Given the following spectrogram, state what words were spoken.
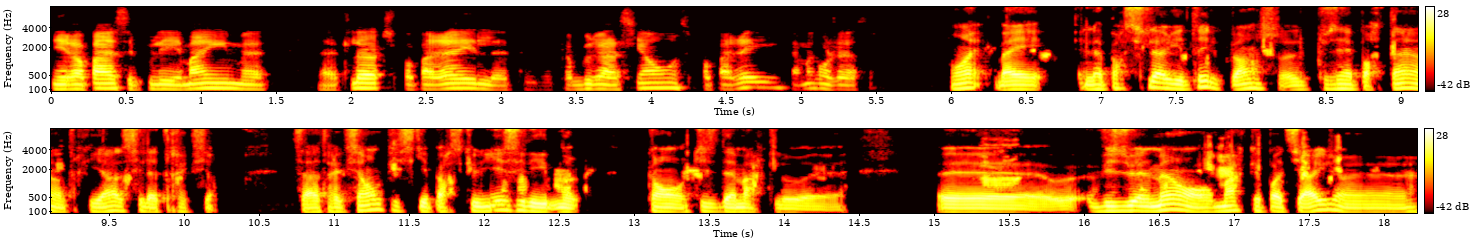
les repères, c'est plus les mêmes. La clutch, c'est pas pareil. La, carburation, c'est pas pareil. Comment on gère ça? Oui, bien, la particularité, le, planche, le plus important en trial, c'est la traction. C'est la traction, puis ce qui est particulier, c'est les pneus qui se démarquent. Là. Euh, euh, visuellement, on remarque pas de siège. Hein.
